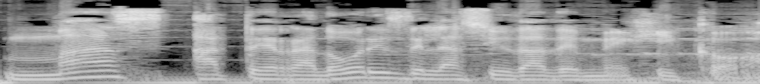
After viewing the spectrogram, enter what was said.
más aterradores de la Ciudad de México.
